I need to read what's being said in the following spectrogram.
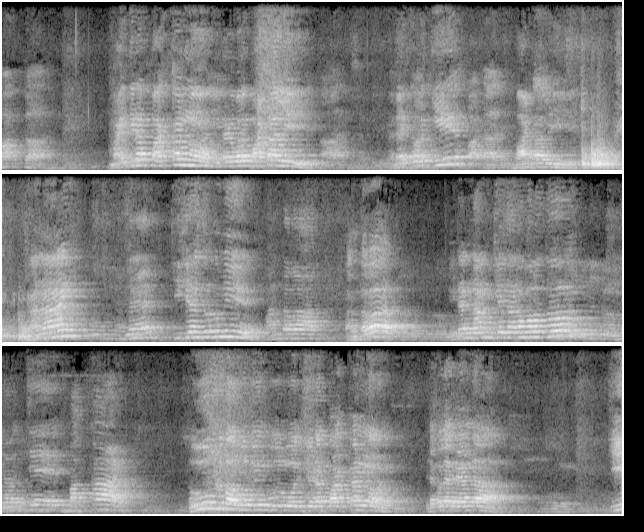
পাক্কা। মাইতিরা পাক্কা নয় এটাকে বলে বাটালি। আচ্ছা এটাকে বলে কি? পাটালি বাটালি। জানাই কি খেয়েছো তুমি? পান্তাভাত এটার নাম কে জানো বলো তো? ধুর বাবু তুমি ভুল বলছো এটা পাক্কার নয় এটা বলে কি?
